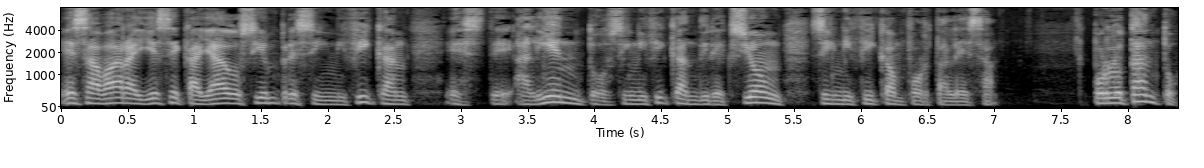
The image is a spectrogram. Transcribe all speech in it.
Esa vara y ese callado siempre significan este aliento, significan dirección, significan fortaleza. Por lo tanto,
